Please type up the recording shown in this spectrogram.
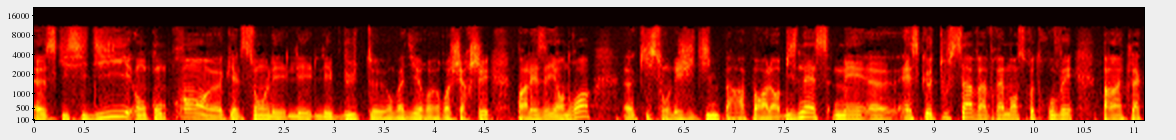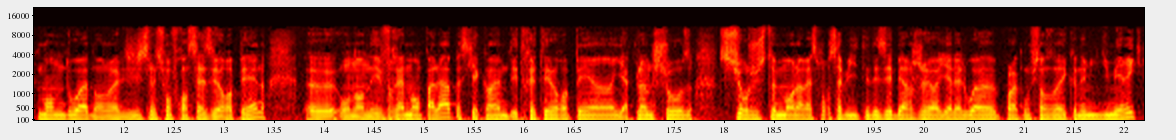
euh, ce qui s'y dit. On comprend euh, quels sont les, les les buts on va dire recherchés par les ayants droit qui sont légitimes par rapport à leur business. Mais euh, est-ce que tout ça va vraiment se retrouver par un claquement de doigts dans la législation française et européenne? Euh, On n'en est vraiment pas là parce qu'il y a quand même des traités européens, il y a plein de choses sur justement la responsabilité des hébergeurs, il y a la loi pour la confiance dans l'économie numérique.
